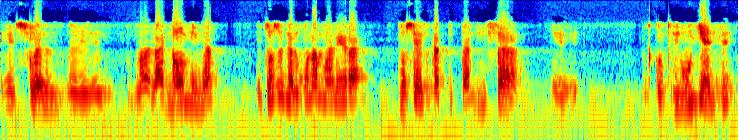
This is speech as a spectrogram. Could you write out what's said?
eh, suel, eh, la, nómina entonces de alguna manera no se descapitaliza el contribuyente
